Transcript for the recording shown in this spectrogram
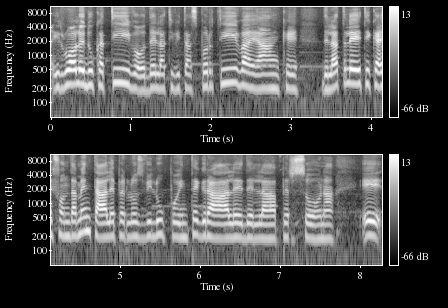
il ruolo educativo dell'attività sportiva e anche dell'atletica è fondamentale per lo sviluppo integrale della persona e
